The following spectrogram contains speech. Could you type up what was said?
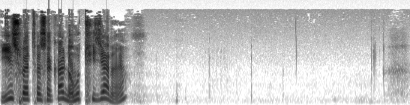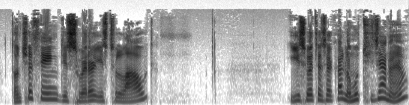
이 스웨터 색깔 너무 튀지 않아요? Don't you think this sweater is too loud? 이 스웨터 색깔 너무 튀지 않아요?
